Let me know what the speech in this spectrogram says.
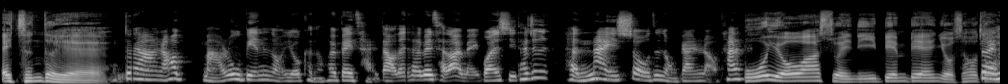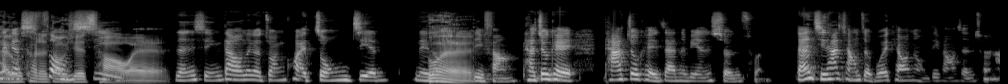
哎，真的耶！对啊，然后马路边那种有可能会被踩到，但是它被踩到也没关系，它就是很耐受这种干扰。它柏油啊，水泥边边有时候对那个看得到一些草，哎，人行道那个砖块中间那种地方，它就可以，它就可以在那边生存。但是其他强者不会挑那种地方生存啊，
